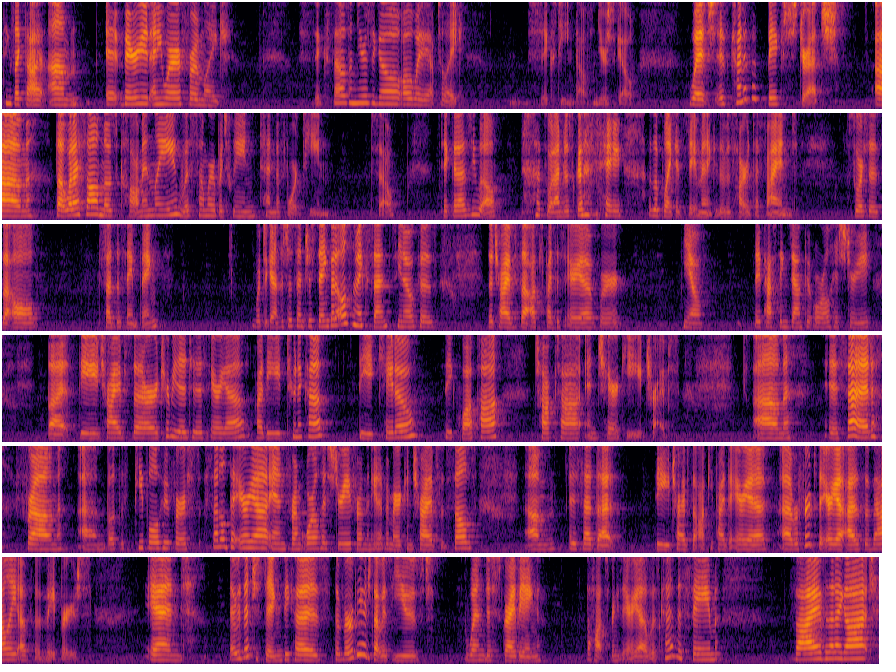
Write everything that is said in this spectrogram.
things like that. Um, it varied anywhere from like 6,000 years ago all the way up to like 16,000 years ago, which is kind of a big stretch. Um, but what I saw most commonly was somewhere between 10 to 14. So take that as you will. That's what I'm just going to say as a blanket statement because it was hard to find sources that all said the same thing. Which again is just interesting, but it also makes sense, you know, because the tribes that occupied this area were, you know, they passed things down through oral history. But the tribes that are attributed to this area are the Tunica, the Caddo, the Quapaw, Choctaw, and Cherokee tribes. Um, it is said from um, both the people who first settled the area and from oral history from the Native American tribes themselves. Um, it is said that the tribes that occupied the area uh, referred to the area as the Valley of the Vapors. And it was interesting because the verbiage that was used when describing the hot springs area was kind of the same vibe that I got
